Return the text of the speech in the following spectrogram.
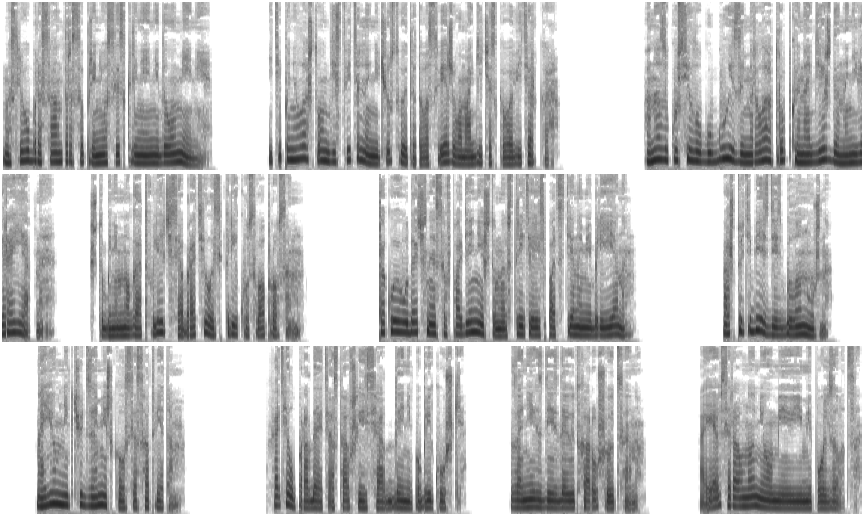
Мыслеобраз Антраса принес искреннее недоумение, и Ти поняла, что он действительно не чувствует этого свежего магического ветерка. Она закусила губу и замерла от робкой надежды на невероятное. Чтобы немного отвлечься, обратилась к Рику с вопросом. «Такое удачное совпадение, что мы встретились под стенами Бриены. А что тебе здесь было нужно?» Наемник чуть замешкался с ответом. Хотел продать оставшиеся от Дэнни побрякушки. За них здесь дают хорошую цену а я все равно не умею ими пользоваться.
